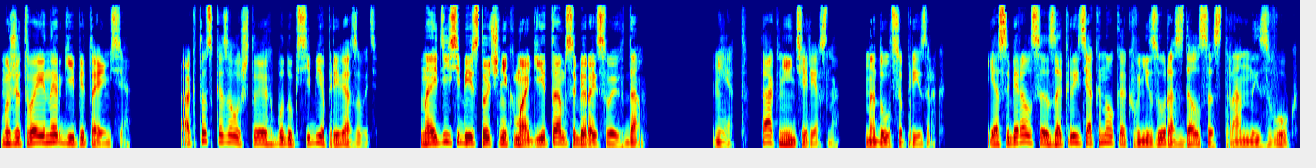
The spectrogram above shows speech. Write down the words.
Мы же твоей энергией питаемся». «А кто сказал, что я их буду к себе привязывать?» «Найди себе источник магии, там собирай своих дам». «Нет, так неинтересно», — надулся призрак. Я собирался закрыть окно, как внизу раздался странный звук.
